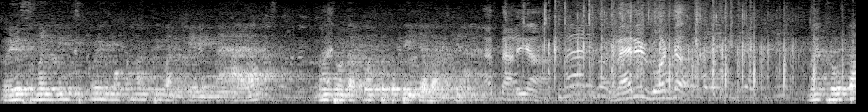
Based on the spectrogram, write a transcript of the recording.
ਸੋ ਇਸ ਮੰਡੀ 'ਚ ਕੋਈ ਮੁੱਖ ਮੰਤਰੀ ਬਣ ਕੇ ਨਹੀਂ ਮੈਂ ਆਇਆ। ਮੈਂ ਤੁਹਾਡਾ ਪੁੱਤ ਭਤੀਜਾ ਬਣ ਕੇ ਆਇਆ। ਤਾੜੀਆਂ ਵੈਰੀ ਗੁੱਡ ਮੈਂ ਛੋਟਾ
